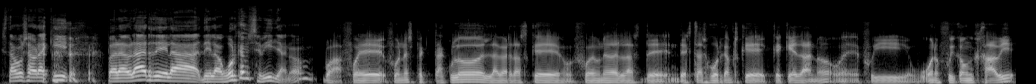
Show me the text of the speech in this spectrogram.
Estamos ahora aquí para hablar de la, de la WordCamp Sevilla, ¿no? Buah, fue, fue un espectáculo. La verdad es que fue una de las de, estas WordCamps que, que queda, ¿no? Eh, fui, bueno, fui con Javi,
